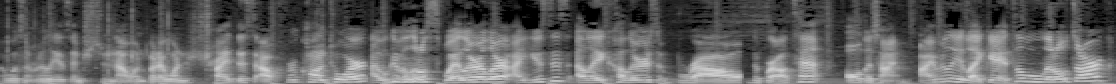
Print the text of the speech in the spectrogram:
I wasn't really as interested in that one, but I wanted to try this out for contour. I will give a little spoiler alert. I use this LA Colors brow, the brow tint all the time. I really like it. It's a little dark,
